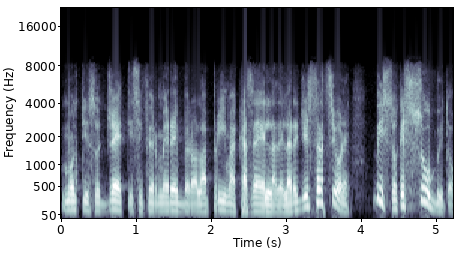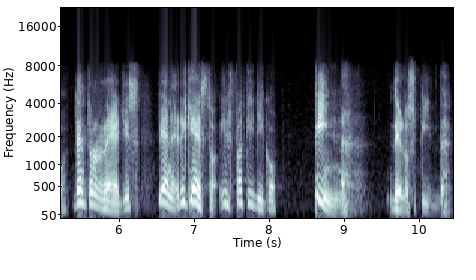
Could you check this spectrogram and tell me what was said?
Molti soggetti si fermerebbero alla prima casella della registrazione, visto che subito dentro il Regis viene richiesto il fatidico PIN dello SPID.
